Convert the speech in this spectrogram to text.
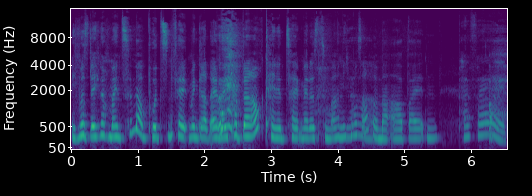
Ich muss gleich noch mein Zimmer putzen, fällt mir gerade ein, weil ich habe dann auch keine Zeit mehr, das zu machen. Ich muss auch immer arbeiten. Perfekt.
